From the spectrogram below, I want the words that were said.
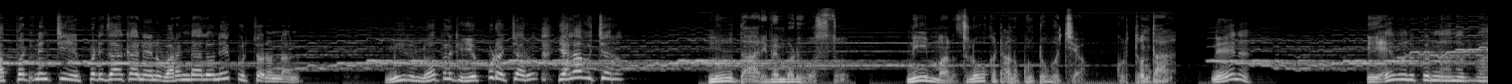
అప్పటి నుంచి ఇప్పటిదాకా నేను వరండాలోనే కూర్చొనున్నాను. మీరు లోపలికి ఎప్పుడు వచ్చారు? ఎలా వచ్చారు? నువ్వు దారి వెంబడి వస్తూ నీ మనసులో ఒకటి అనుకుంటూ వచ్చావు. గుర్తుందా? నేనా? ఏమనుకున్నానబ్బా?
